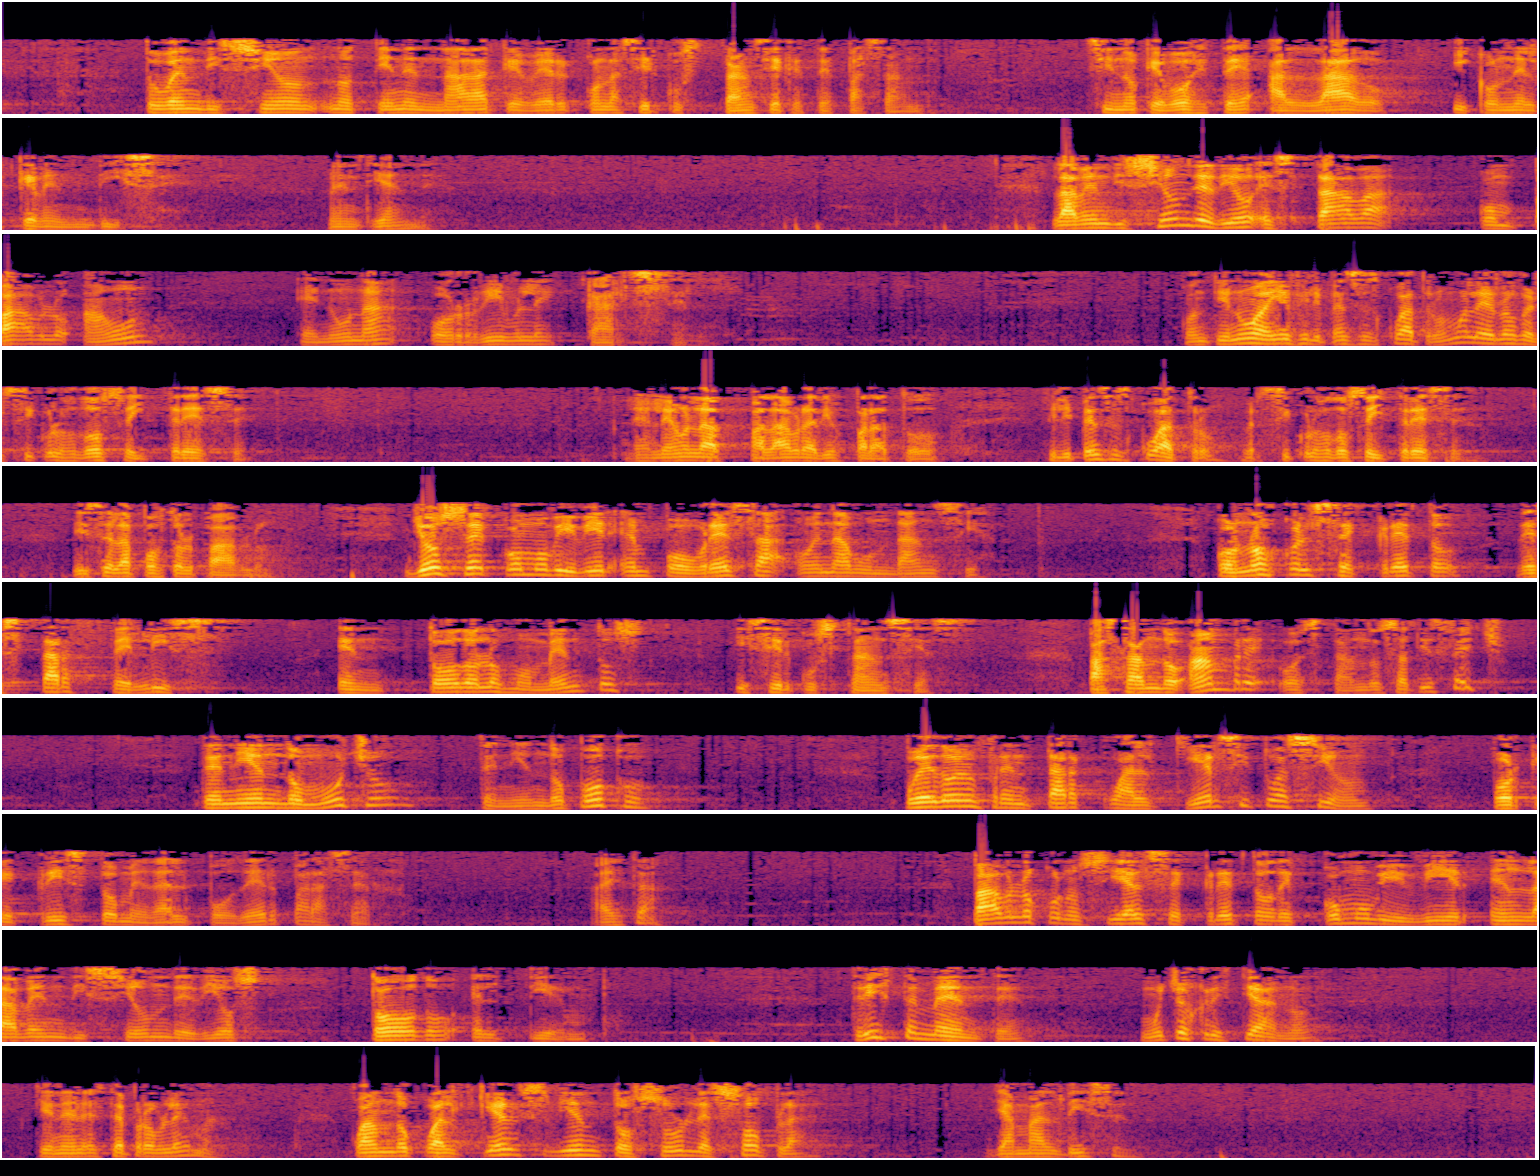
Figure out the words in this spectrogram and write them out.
tu bendición no tiene nada que ver con la circunstancia que estés pasando, sino que vos estés al lado y con el que bendice. ¿Me entiendes? La bendición de Dios estaba con Pablo aún en una horrible cárcel. Continúa ahí en Filipenses 4. Vamos a leer los versículos 12 y 13. Les leo la palabra de Dios para todos. Filipenses 4, versículos 12 y 13. Dice el apóstol Pablo. Yo sé cómo vivir en pobreza o en abundancia. Conozco el secreto de estar feliz en todos los momentos y circunstancias, pasando hambre o estando satisfecho, teniendo mucho, teniendo poco Puedo enfrentar cualquier situación porque Cristo me da el poder para hacerlo. Ahí está. Pablo conocía el secreto de cómo vivir en la bendición de Dios todo el tiempo. Tristemente, muchos cristianos tienen este problema. Cuando cualquier viento sur les sopla, ya maldicen.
